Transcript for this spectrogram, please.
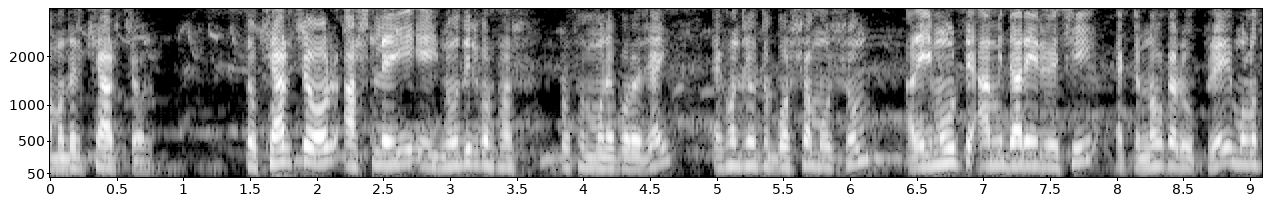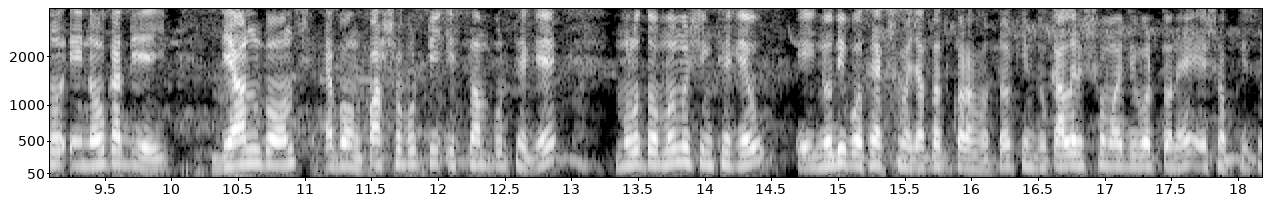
আমাদের খেয়ারচর। তো খেয়ারচর আসলেই এই নদীর কথা প্রথম মনে পড়ে যায়। এখন যেহেতু বর্ষা মৌসুম, আর এই মুহূর্তে আমি দাঁড়িয়ে রয়েছি একটা নৌকার উপরে। মূলত এই নৌকা দিয়েই দেয়ানগঞ্জ এবং পার্শ্ববর্তী ইসলামপুর থেকে, মূলত ময়মনসিং থেকেও এই নদী পথে একসময় যাতায়াত করা হতো, কিন্তু কালের সময় বিবর্তনে এসব কিছু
